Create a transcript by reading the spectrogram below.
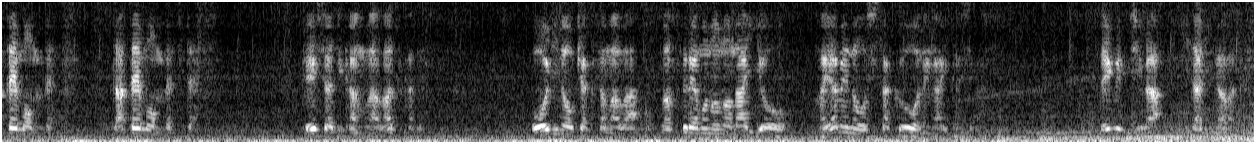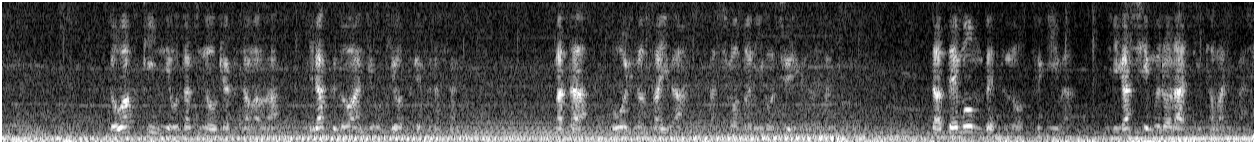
達門別伊達門別です。停車時間はわずかです。お降りのお客様は忘れ物のないよう早めのお支度をお願いいたします。出口は左側です。ドア付近にお立ちのお客様は開くドアにお気をつけください。またお降りの際は足元にご注意ください。伊達門別の次は東室蘭に停まります。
